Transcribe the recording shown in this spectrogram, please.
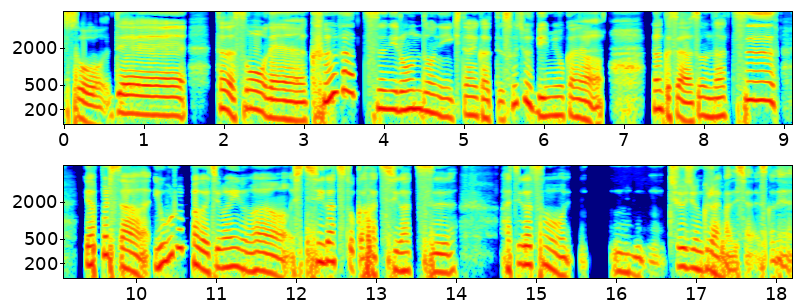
そう。で、ただそうね、9月にロンドンに行きたいかって、それちょっと微妙かな。なんかさ、その夏、やっぱりさ、ヨーロッパが一番いいのは、7月とか8月、8月も、中旬ぐらいまでじゃないですかね。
